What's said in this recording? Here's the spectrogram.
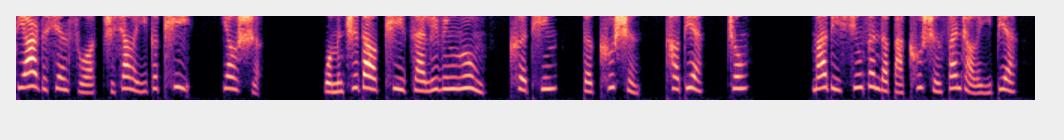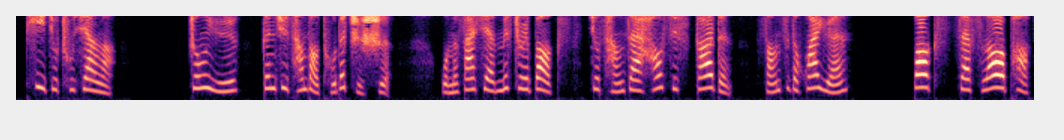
第二个线索指向了一个 key 钥匙。我们知道 key 在 living room。客厅的 cushion 靠垫中，Muddy 兴奋地把 cushion 翻找了一遍，key 就出现了。终于，根据藏宝图的指示，我们发现 mystery box 就藏在 house's garden 房子的花园，box 在 flower pot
